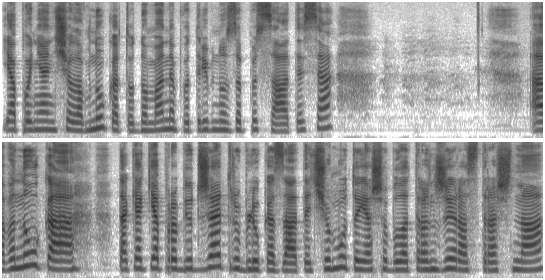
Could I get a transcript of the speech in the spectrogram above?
я понянчила внука, то до мене потрібно записатися. Внука, так як я про бюджет люблю казати, чому то я ще була транжира страшна,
